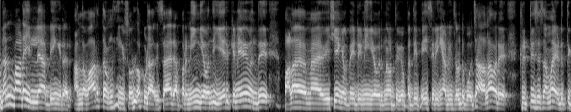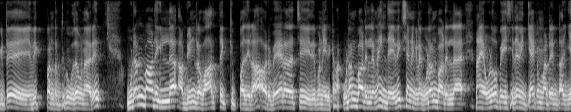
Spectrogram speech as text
உடன்பாடே இல்லை அப்படிங்கிறார். அந்த வார்த்தை வந்து நீங்கள் சொல்லக்கூடாது சார். அப்புறம் நீங்கள் நீங்கள் வந்து ஏற்கனவே வந்து பல ம- விஷயங்கள் போயிட்டு நீங்கள் ஒரு இன்னொருத்துக்கு பற்றி பேசுகிறீங்க அப்படின்னு சொல்லிட்டு போச்சு. அதெல்லாம் ஒரு கிரிட்டிசிசமாக எடுத்துக்கிட்டு எவிக் பண்ணுறதுக்கு உதவுனாரு. உடன்பாடு இல்லை அப்படின்ற வார்த்தைக்கு பதிலாக அவர் வேற ஏதாச்சும் இது பண்ணியிருக்கலாம். உடன்பாடு இல்லைன்னா இந்த எவிக்ஷனுக்கு எனக்கு உடன்பாடு இல்லை. நான் எவ்வளோ பேசியதை இவங்க கேட்க மாட்டேன்ட்டாங்க.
